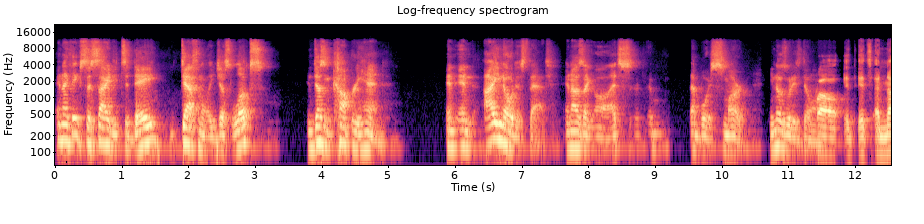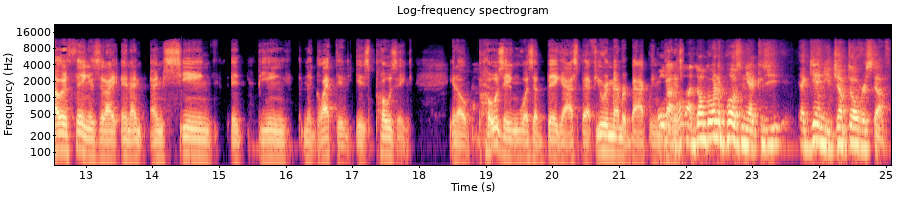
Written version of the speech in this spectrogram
and I think society today definitely just looks and doesn't comprehend. And, and I noticed that. And I was like, oh, that's, that boy's smart. He knows what he's doing. Well, it, it's another thing is that I, and I'm, I'm seeing it being neglected is posing. You know, posing was a big aspect. If you remember back when hold on, hold on, don't go into posing yet because you again you jumped over stuff.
